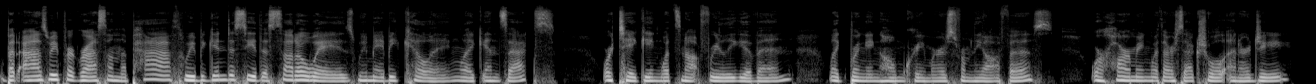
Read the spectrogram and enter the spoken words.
But as we progress on the path, we begin to see the subtle ways we may be killing, like insects, or taking what's not freely given, like bringing home creamers from the office, or harming with our sexual energy,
